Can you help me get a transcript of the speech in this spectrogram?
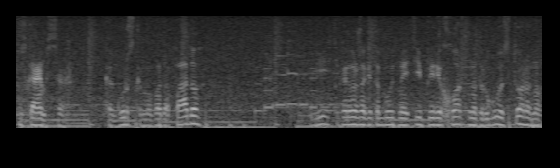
Спускаемся к Агурскому водопаду. И теперь нужно где-то будет найти переход на другую сторону.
